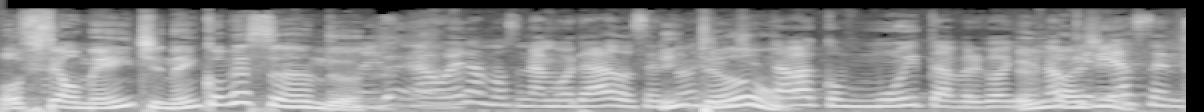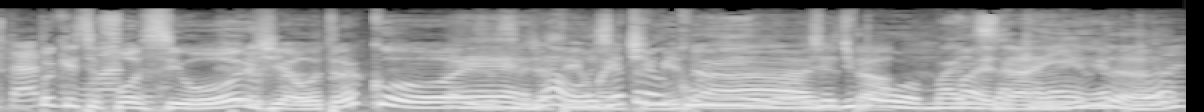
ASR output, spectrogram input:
Oficialmente, nem começando. Mas não éramos namorados, então, a Então. gente estava com muita vergonha. Eu não imagino. queria sentar Porque com se fosse hoje é outra coisa. É, você já não, tem uma hoje é tranquilo, hoje é de e boa, mas naquela ainda. época-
